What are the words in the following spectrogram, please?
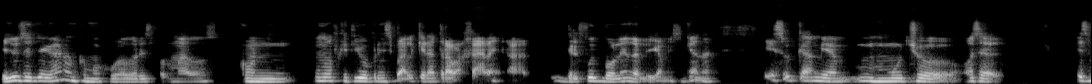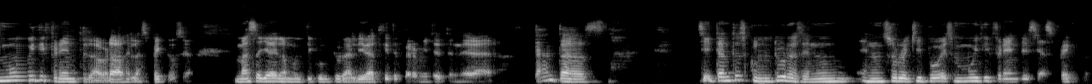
ellos ya llegaron como jugadores formados con un objetivo principal que era trabajar del fútbol en la Liga Mexicana. Eso cambia mucho, o sea, es muy diferente, la verdad, el aspecto. O sea, más allá de la multiculturalidad que te permite tener tantas, sí, tantas culturas en un, en un solo equipo, es muy diferente ese aspecto.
